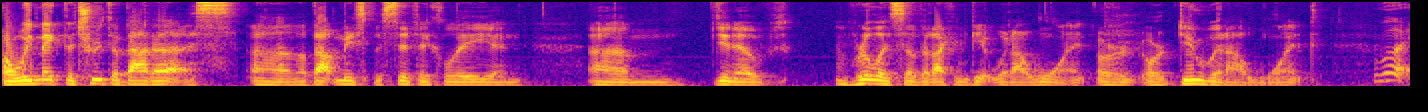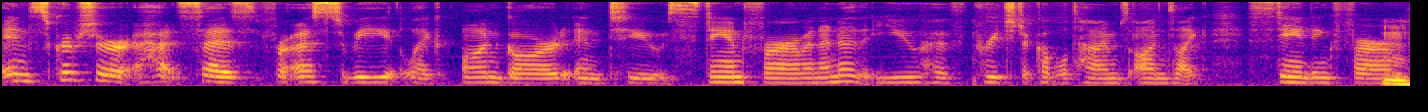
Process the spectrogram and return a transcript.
or we make the truth about us, um, about me specifically, and um, you know, really so that I can get what I want or or do what I want. Well, and scripture says for us to be like on guard and to stand firm. And I know that you have preached a couple times on like standing firm.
